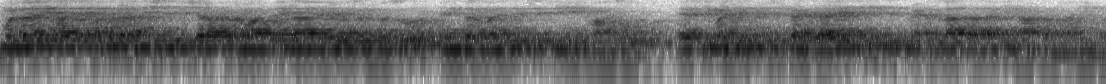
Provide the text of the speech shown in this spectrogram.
ملا علی خالی رحمۃ اللہ حدیث شریف شرح فرماتے ہیں، لا یجوز الحضور عند المجلس فی معذور ایسی مجلس میں شرکت جائز نہیں، جس میں اللہ تعالیٰ کی نافرمانی ہو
